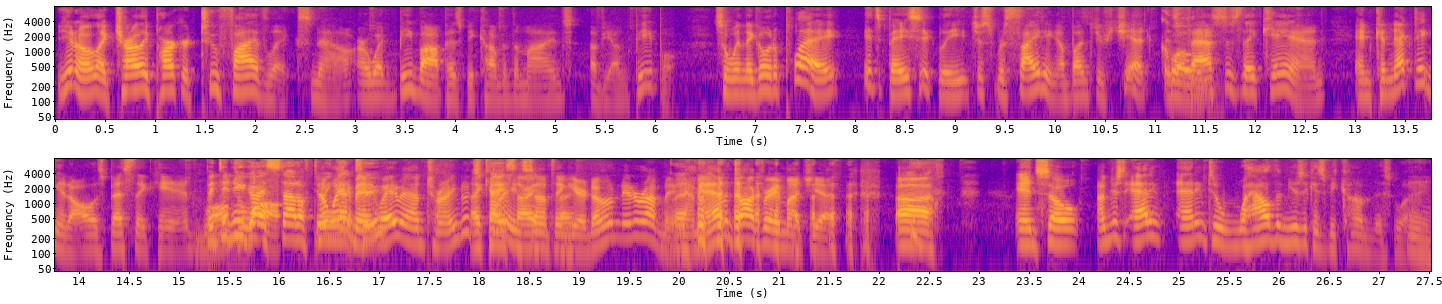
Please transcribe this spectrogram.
You know, like Charlie Parker two five licks now are what bebop has become in the minds of young people. So when they go to play, it's basically just reciting a bunch of shit Quoting. as fast as they can and connecting it all as best they can. But didn't you guys wall. start off doing no, wait that a minute, too? Wait a minute, I'm trying to Okay, explain sorry, something sorry. here. Don't interrupt me. I mean, I haven't talked very much yet. Uh, and so I'm just adding adding to how the music has become this way. Hmm.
